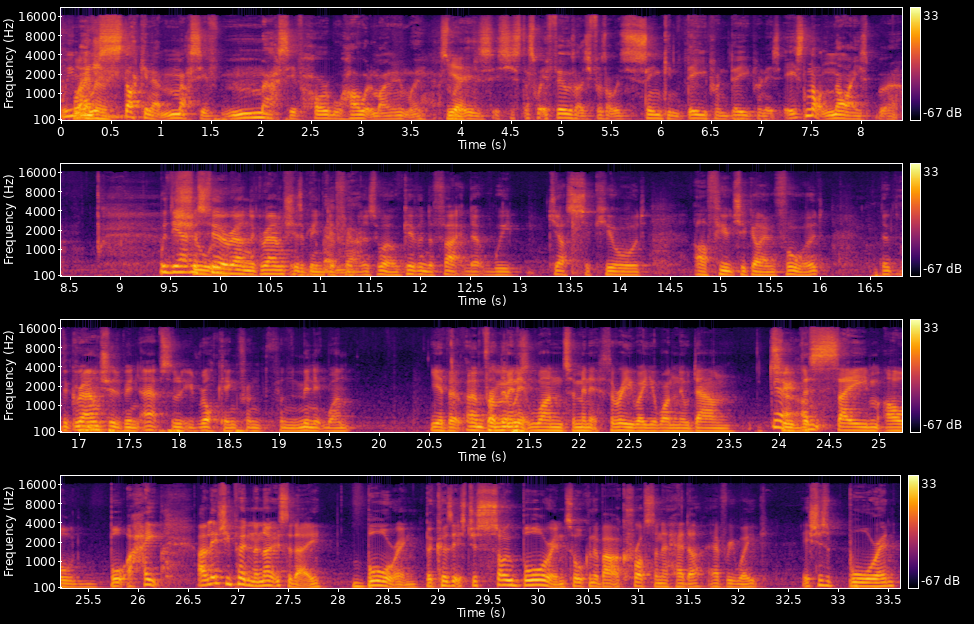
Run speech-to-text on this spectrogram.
We We're just stuck in that massive, massive, horrible hole at the moment, aren't we? That's what Yeah. it is. It's just that's what it feels like. It feels like we're just sinking deeper and deeper, and it's it's not nice, but With the atmosphere around the ground should have been different that. as well, given the fact that we just secured our future going forward. The, the ground Mm. should have been absolutely rocking from, from minute one. Yeah, but Um, from there minute was- one to minute three, where you're one 0 down, to Yeah, the um, same old. Bo- I hate. I literally put in the notes today. Boring because it's just so boring talking about a cross and a header every week. It's just boring.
